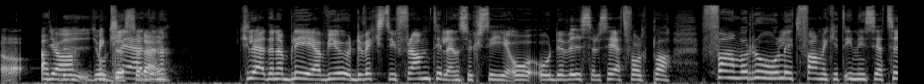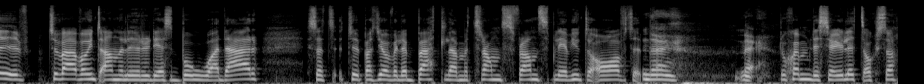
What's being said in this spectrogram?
ja, att Ja, vi gjorde kläderna- sådär. Kläderna blev ju, det växte ju fram till en succé och, och det visade sig att folk bara Fan vad roligt, fan vilket initiativ. Tyvärr var ju inte Anneli Rydés boa där. Så att typ att jag ville battla med Tramsfrans blev ju inte av typ. Nej, nej. Då skämdes jag ju lite också att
